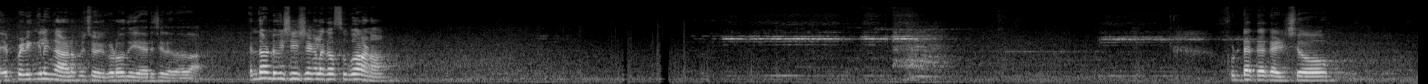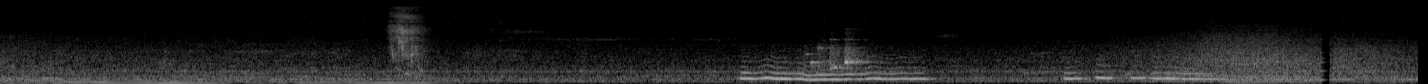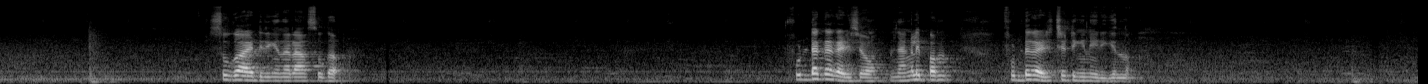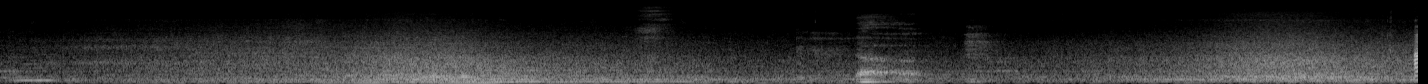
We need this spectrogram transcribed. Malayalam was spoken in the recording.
എപ്പോഴെങ്കിലും കാണുമ്പോൾ ചോദിക്കണമെന്ന് വിചാരിച്ചിരുന്നതാ എന്തുകൊണ്ട് വിശേഷങ്ങളൊക്കെ? സുഖമാണോ ഫുഡൊക്കെ കഴിച്ചോ? സുഖമായിട്ടിരിക്കുന്നടാ സുഖം. ഫുഡൊക്കെ കഴിച്ചോ? ഞങ്ങളിപ്പം ഫുഡ് കഴിച്ചിട്ട് ഇങ്ങനെ ഇരിക്കുന്നു.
